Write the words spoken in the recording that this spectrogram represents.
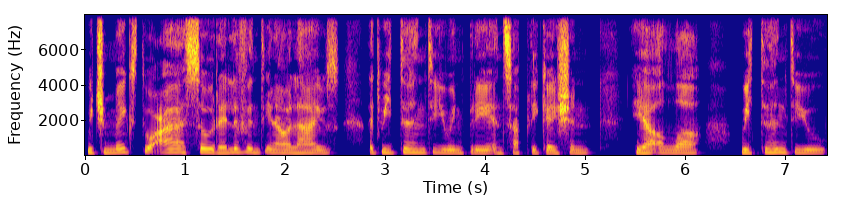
which makes dua so relevant in our lives that we turn to you in prayer and supplication. Ya Allah, we turn to you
